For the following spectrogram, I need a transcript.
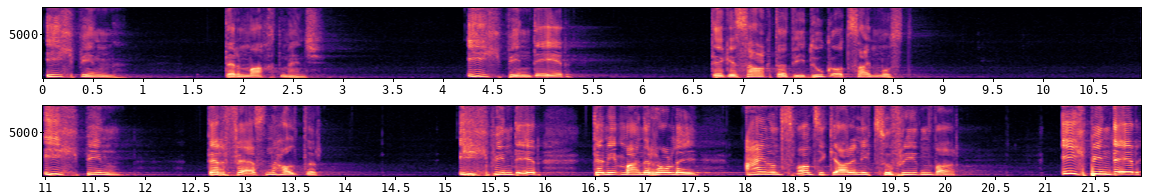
Ich bin der Machtmensch. Ich bin der, der gesagt hat, wie du Gott sein musst. Ich bin der Fersenhalter. Ich bin der, der mit meiner Rolle 21 Jahre nicht zufrieden war. Ich bin der,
